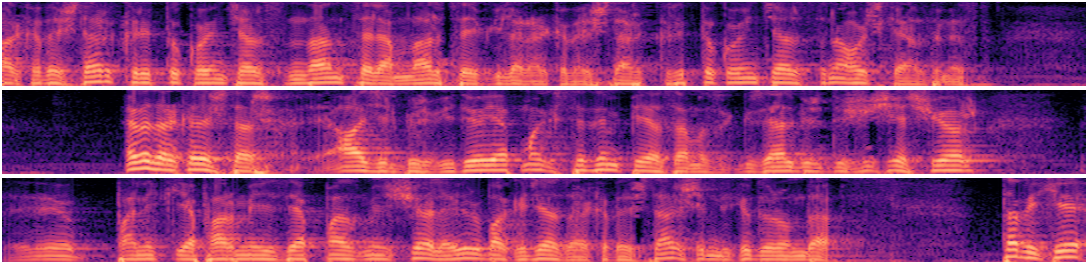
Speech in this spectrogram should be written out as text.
arkadaşlar, Kripto Coin Çarşısı'ndan selamlar, sevgiler arkadaşlar. Kripto Coin Çarşısı'na hoş geldiniz. Evet arkadaşlar, acil bir video yapmak istedim. Piyasamız güzel bir düşüş yaşıyor. Ee, panik yapar mıyız, yapmaz mıyız? Şöyle bir bakacağız arkadaşlar şimdiki durumda. Tabii ki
